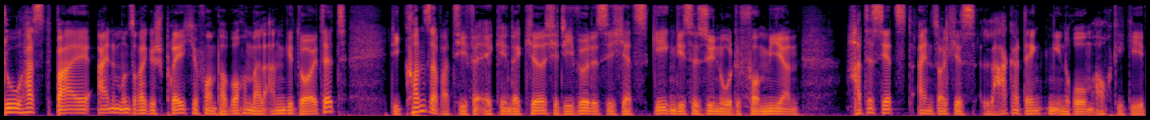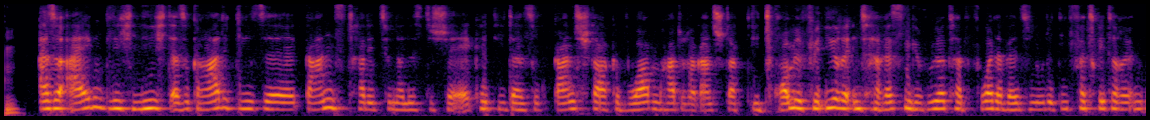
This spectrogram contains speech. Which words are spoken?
Du hast bei einem unserer Gespräche vor ein paar Wochen mal angedeutet, die konservative Ecke in der Kirche, die würde sich jetzt gegen diese Synode formieren. Hat es jetzt ein solches Lagerdenken in Rom auch gegeben? Also eigentlich nicht. Also gerade diese ganz traditionalistische Ecke, die da so ganz stark geworben hat oder ganz stark die Trommel für ihre Interessen gerührt hat vor der Weltsynode, die Vertreterin,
